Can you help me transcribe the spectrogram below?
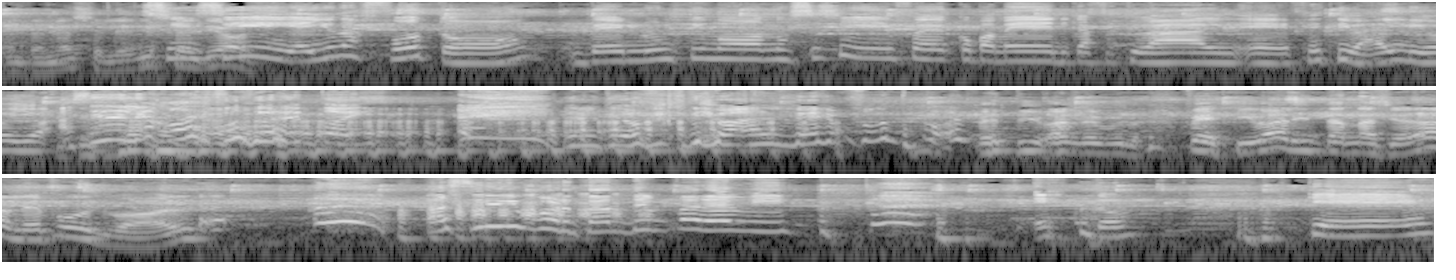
¿entendés? Se le dice Sí, Dios. sí, hay una foto del último, no sé si fue Copa América, festival, eh, festival digo yo, así de lejos de fútbol estoy, del último festival de fútbol, Festival de fútbol. Festival Internacional de Fútbol. Así de importante para mí. Esto, que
